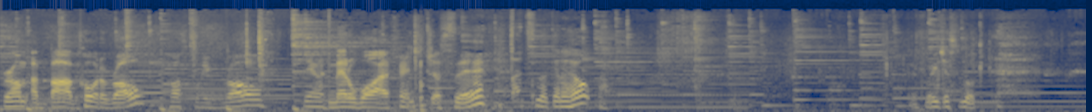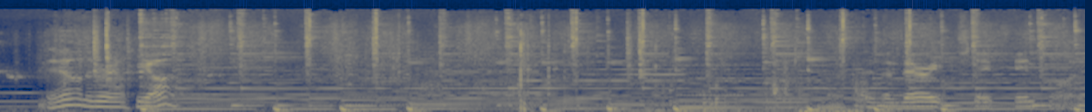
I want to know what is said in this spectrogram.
from above. Caught a roll, possibly roll. Yeah, metal wire fence just there. That's not gonna help. If we just look down and around here. There's a very steep incline.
